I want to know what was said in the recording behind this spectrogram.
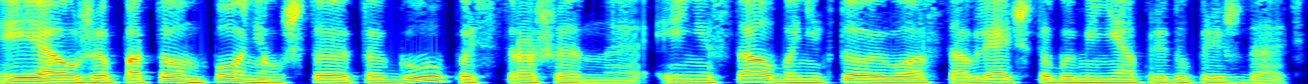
И я уже потом понял, что это глупость страшенная, и не стал бы никто его оставлять, чтобы меня предупреждать.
